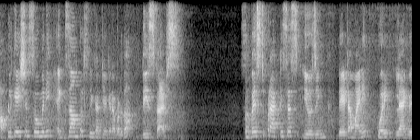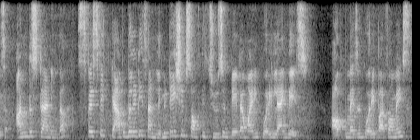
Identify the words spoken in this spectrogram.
applications, so many examples we can take in about the these types. So best practices using data mining query language, understanding the specific capabilities and limitations of the chosen data mining query language, optimizing query performance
